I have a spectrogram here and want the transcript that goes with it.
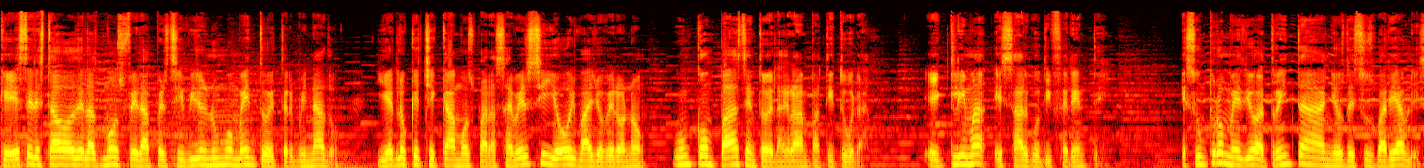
que es el estado de la atmósfera percibido en un momento determinado, y es lo que checamos para saber si hoy va a llover o no, un compás dentro de la gran partitura. El clima es algo diferente. Es un promedio a 30 años de sus variables,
